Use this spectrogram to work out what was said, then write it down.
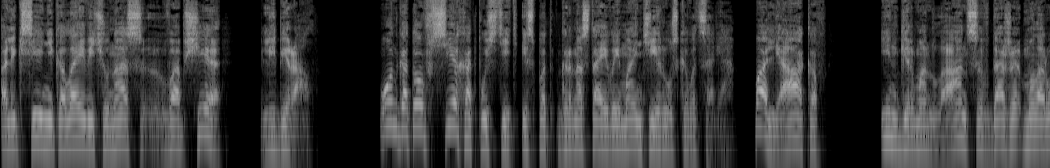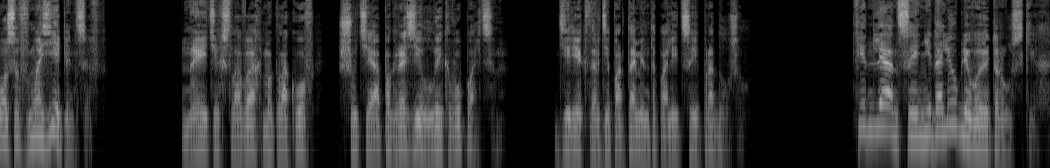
Алексей Николаевич у нас вообще либерал. Он готов всех отпустить из-под горностаевой мантии русского царя. Поляков, ингерманландцев, даже малоросов-мазепинцев. На этих словах Маклаков, шутя, погрозил Лыкову пальцем. Директор департамента полиции продолжил. Финлянцы недолюбливают русских,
